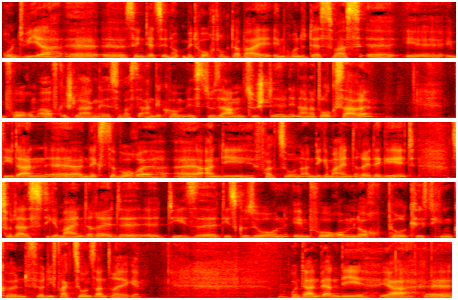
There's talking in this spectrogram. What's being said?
Und wir äh, äh, sind jetzt in, mit Hochdruck dabei, im Grunde das, was äh, im Forum aufgeschlagen ist, was da angekommen ist, zusammenzustellen in einer Drucksache die dann äh, nächste Woche äh, an die Fraktion, an die Gemeinderäte geht, sodass die Gemeinderäte äh, diese Diskussion im Forum noch berücksichtigen können für die Fraktionsanträge. Und dann werden die ja, äh,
